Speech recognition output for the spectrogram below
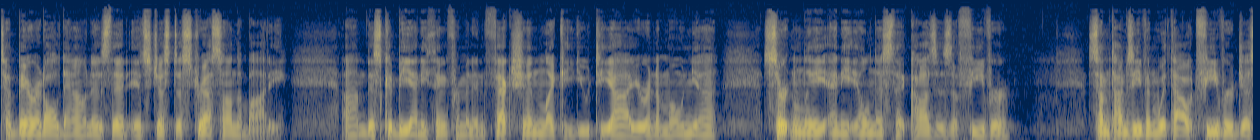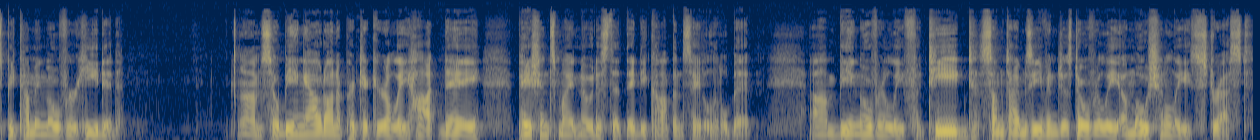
to bear it all down is that it's just a stress on the body. Um, this could be anything from an infection like a UTI or a pneumonia, certainly any illness that causes a fever, sometimes even without fever, just becoming overheated um, so, being out on a particularly hot day, patients might notice that they decompensate a little bit. Um, being overly fatigued, sometimes even just overly emotionally stressed,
